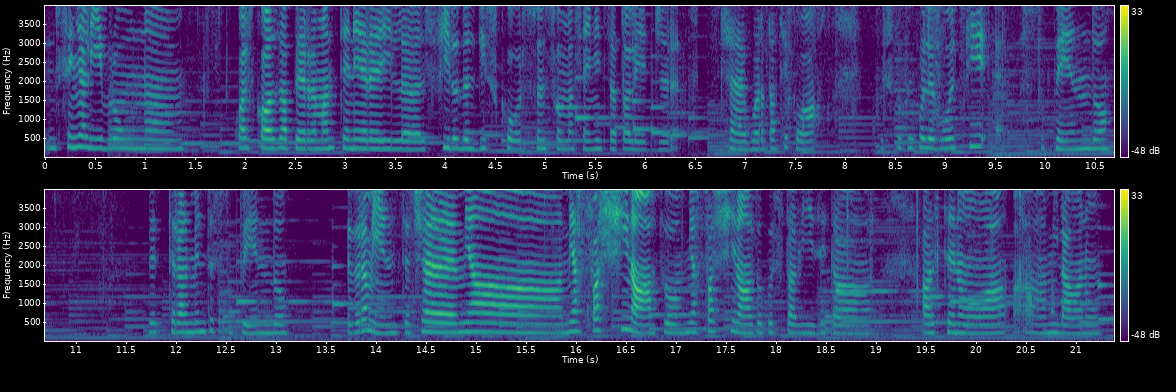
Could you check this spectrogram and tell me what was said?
un segnalibro, un eh, qualcosa per mantenere il, il filo del discorso, insomma, se hai iniziato a leggere. Cioè, guardate qua, questo qui con le volpi è stupendo letteralmente stupendo. Veramente, cioè, mi ha, mi ha affascinato, mi ha affascinato questa visita al Tenoa a Milano.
